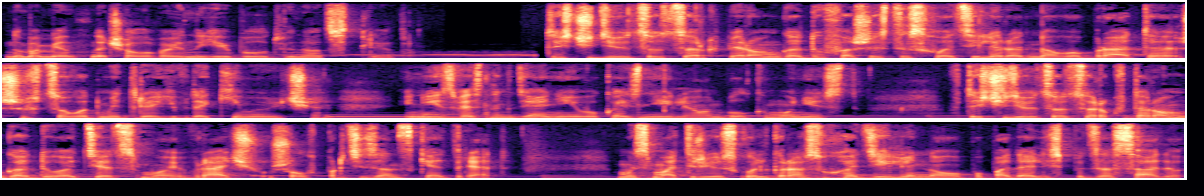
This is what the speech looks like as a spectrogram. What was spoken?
На момент начала войны ей было 12 лет. В 1941 году фашисты схватили родного брата Шевцова Дмитрия Евдокимовича, и неизвестно, где они его казнили, он был коммунист. В 1942 году отец мой, врач, ушел в партизанский отряд. Мы с матерью сколько раз уходили, но попадались под засаду.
